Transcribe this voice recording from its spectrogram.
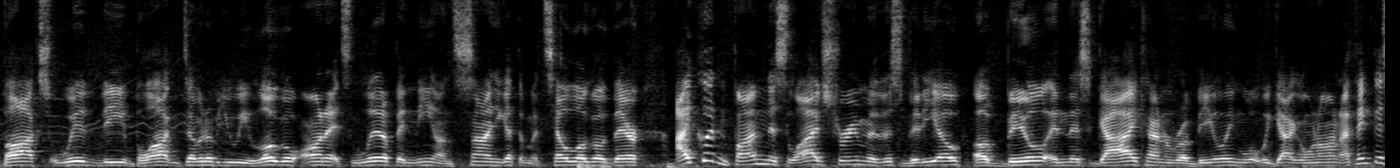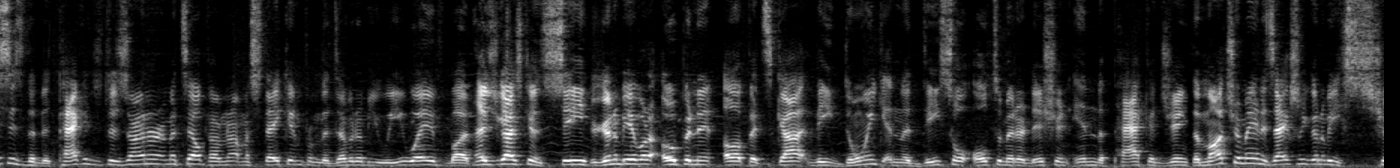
box with the block WWE logo on it. It's lit up in neon sign. You got the Mattel logo there. I couldn't find this live stream of this video of Bill and this guy kind of revealing what we got going on. I think this is the package designer at Mattel, if I'm not mistaken, from the WWE wave. But as you guys can see, you're going to be able to open it up. It's got the Doink and the Diesel Ultimate Edition in the packaging. The Macho Man is actually going to be sh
